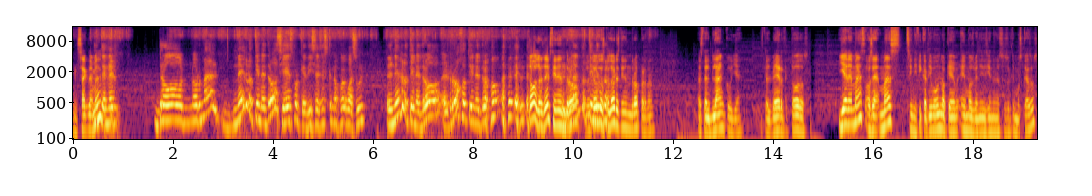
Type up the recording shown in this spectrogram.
Exactamente. y tener draw normal. Negro tiene draw, si es porque dices es que no juego azul. El negro tiene draw, el rojo tiene draw. Todos los decks tienen draw. Todos los colores tienen draw, perdón. Hasta el blanco ya. Hasta el verde, todos. Y además, o sea, más significativo aún lo que hemos venido diciendo en estos últimos casos.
